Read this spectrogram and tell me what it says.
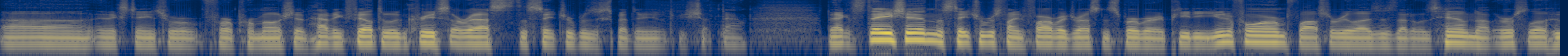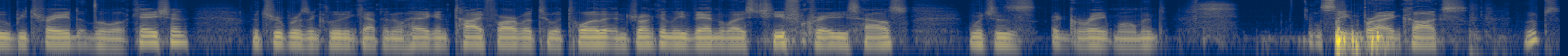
Uh, in exchange for, for promotion. Having failed to increase arrests, the state troopers expect their unit to be shut down. Back at the station, the state troopers find Farva dressed in Spurbury PD uniform. Foster realizes that it was him, not Ursula, who betrayed the location. The troopers, including Captain O'Hagan, tie Farva to a toilet and drunkenly vandalize Chief Grady's house, which is a great moment. Seeing Brian Cox, whoops,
